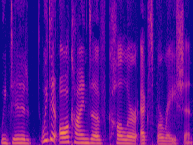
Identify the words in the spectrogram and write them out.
we did we did all kinds of color exploration.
